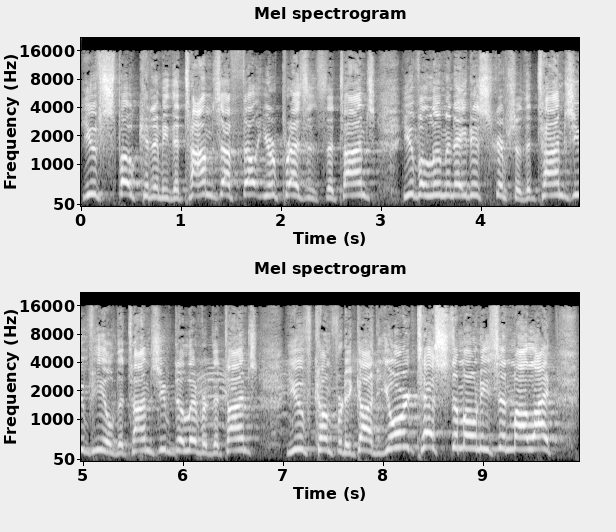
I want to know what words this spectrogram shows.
you've spoken to me, the times I've felt your presence, the times you've illuminated scripture, the times you've healed, the times you've delivered, the times you've comforted. God, your testimonies in my life,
